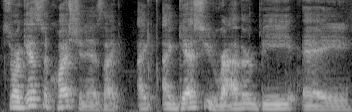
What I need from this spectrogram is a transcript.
So I guess the question is like, I, I guess you'd rather be a.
